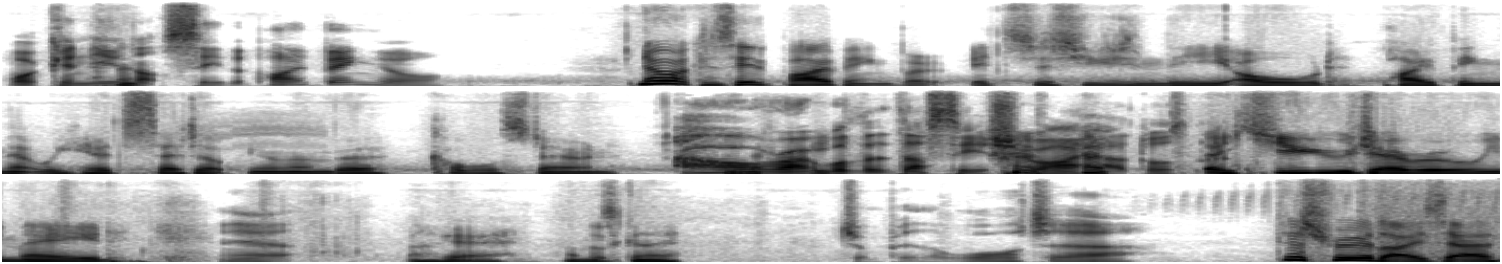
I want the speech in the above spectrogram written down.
What can you not see the piping or? No, I can see the piping, but it's just using the old piping that we had set up. You remember cobblestone? Oh right. Well, th- that's the issue I had, wasn't A huge error we made. Yeah. Okay, I'm just gonna Jump in the water. just realise that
